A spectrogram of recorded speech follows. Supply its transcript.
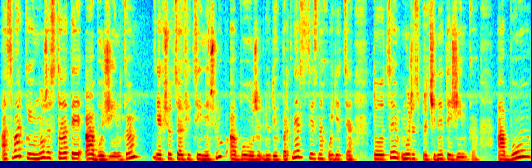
А сваркою може стати або жінка, якщо це офіційний шлюб, або ж люди в партнерстві знаходяться, то це може спричинити жінка. Або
